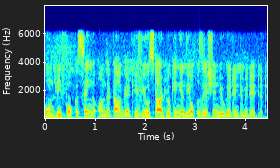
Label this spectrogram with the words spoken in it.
only focusing on the target. If hmm. you start looking at the opposition, you get intimidated.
